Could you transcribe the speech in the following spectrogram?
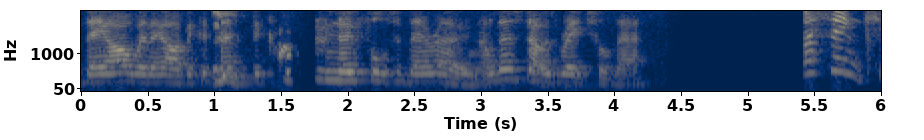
they are where they are because, that's because through no fault of their own. I'm going to start with Rachel there. I think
